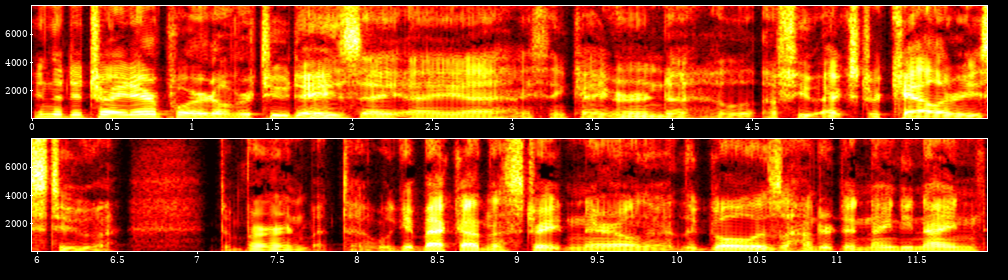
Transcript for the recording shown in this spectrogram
in the Detroit airport over two days? I I, I think I earned a, a, a, few extra calories to to burn, but uh, we'll get back on the straight and narrow. The, the goal is 199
